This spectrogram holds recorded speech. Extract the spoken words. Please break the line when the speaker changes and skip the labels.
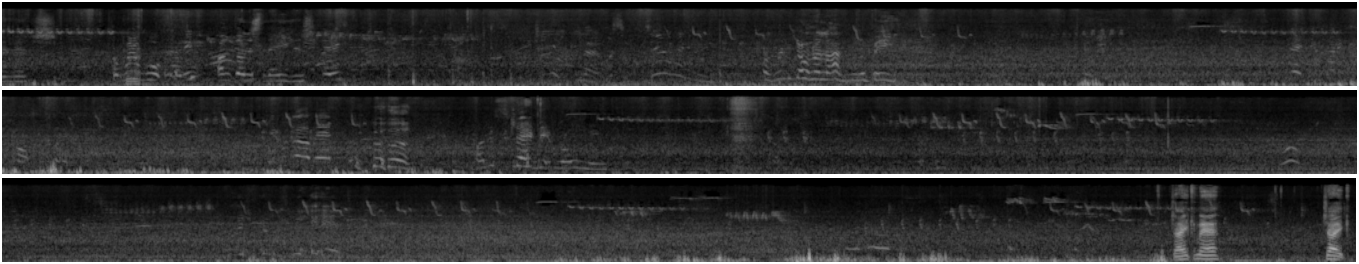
try this. But we'll walk, ready? I haven't done this in ages. Ready? No, what's it doing? I really don't want to land on a beach.
Jake, here. Jake.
